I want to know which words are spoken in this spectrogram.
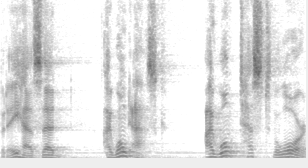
But Ahaz said, I won't ask. I won't test the Lord.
